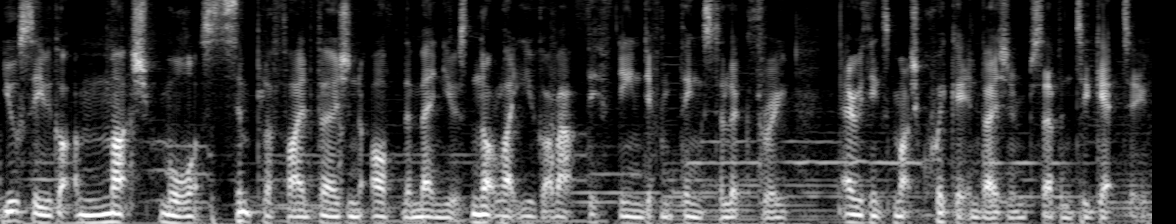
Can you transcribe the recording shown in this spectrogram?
you'll see we've got a much more simplified version of the menu. It's not like you've got about 15 different things to look through. Everything's much quicker in version 7 to get to.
